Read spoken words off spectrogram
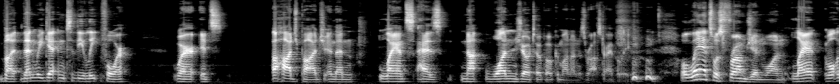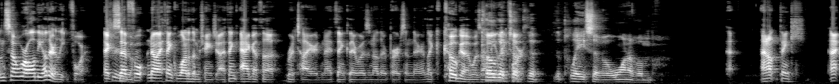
But then we get into the Elite Four, where it's a hodgepodge, and then Lance has not one Johto Pokemon on his roster, I believe. well, Lance was from Gen 1. Lance, well, and so were all the other Elite Four. Except True. for no, I think one of them changed it. I think Agatha retired, and I think there was another person there. Like Koga was on the Koga Elite took Four. the, the place of a, one of them. I don't think. I,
